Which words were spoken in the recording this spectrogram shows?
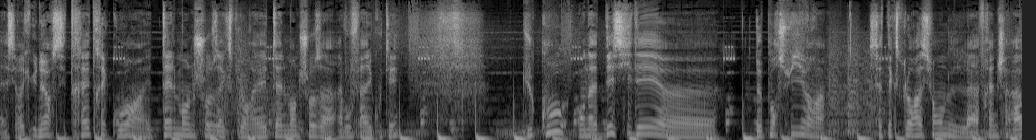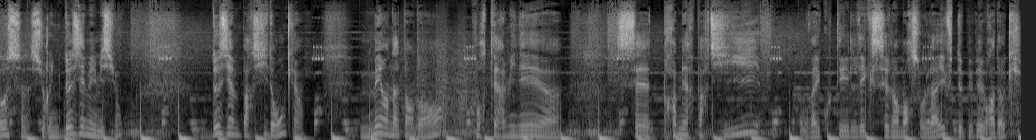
Et C'est vrai qu'une heure, c'est très très court. hein. Il y a tellement de choses à explorer, tellement de choses à, vous faire écouter. Du coup, on a décidé euh, de poursuivre cette exploration de la French House sur une deuxième émission. Deuxième partie donc. Mais en attendant, pour terminer euh, cette première partie, on va écouter l'excellent morceau live de Pepe Braddock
